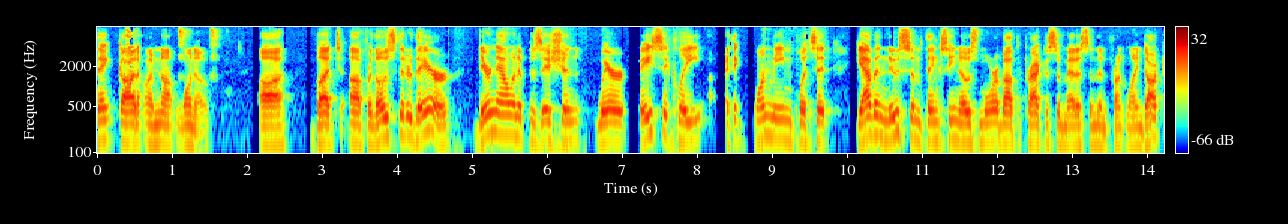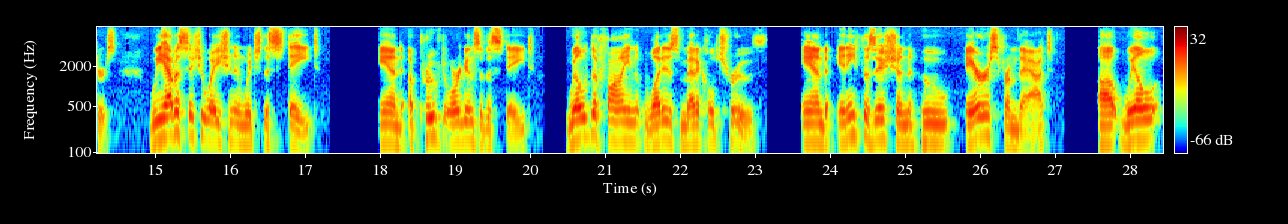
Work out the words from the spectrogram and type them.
thank God I'm not one of. Uh, but uh, for those that are there, they're now in a position where basically, I think one meme puts it Gavin Newsom thinks he knows more about the practice of medicine than frontline doctors. We have a situation in which the state and approved organs of the state will define what is medical truth, and any physician who errs from that uh, will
